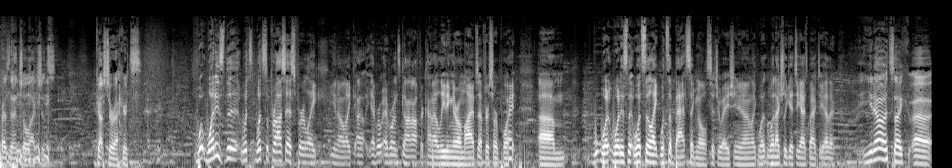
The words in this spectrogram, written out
presidential elections, Guster Records. What what is the what's what's the process for like you know like uh, every, everyone's gone off, they're kind of leading their own lives after a certain point. Um, what what is the what's the like what's the bat signal situation? You know, like what what actually gets you guys back together? You know, it's like uh,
